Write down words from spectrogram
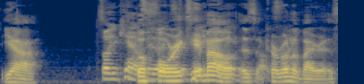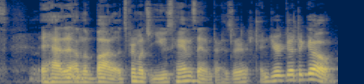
Yeah. So you can't Before it came out as a coronavirus, it had it on the bottle. It's pretty much use hand sanitizer and you're good to go.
